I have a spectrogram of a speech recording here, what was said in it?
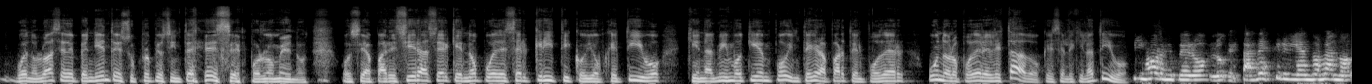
bueno, lo hace dependiente de sus propios intereses, por lo menos. O sea, pareciera ser que no puede ser crítico y objetivo quien al mismo tiempo integra parte del poder, uno de los poderes del Estado, que es el legislativo. Sí, Jorge, pero lo que estás describiendo es la,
